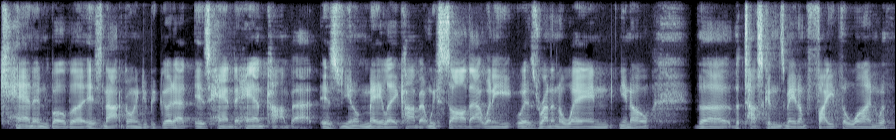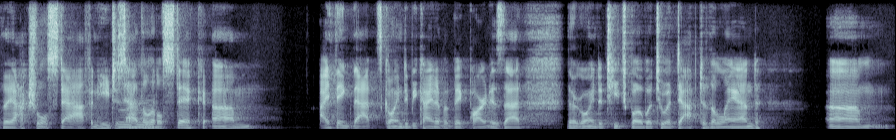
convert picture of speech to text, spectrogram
canon boba is not going to be good at is hand-to-hand combat is you know melee combat and we saw that when he was running away and you know the the Tuskens made him fight the one with the actual staff and he just had the little stick um i think that's going to be kind of a big part is that they're going to teach boba to adapt to the land. Um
